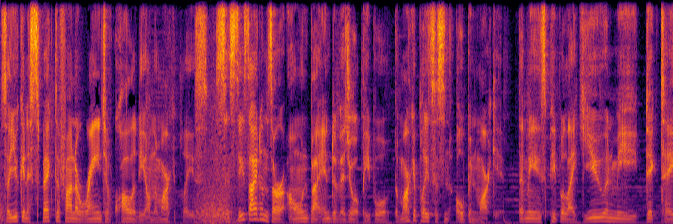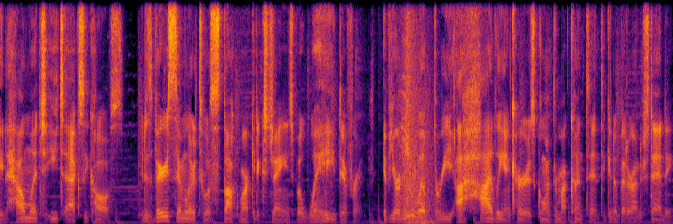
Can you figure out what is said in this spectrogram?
so you can expect to find a range of quality on the marketplace. Since these items are owned by individual people, the marketplace is an open market. That means people like you and me dictate how much each Axie costs. It is very similar to a stock market exchange, but way different. If you're new to Web3, I highly encourage going through my content to get a better understanding.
